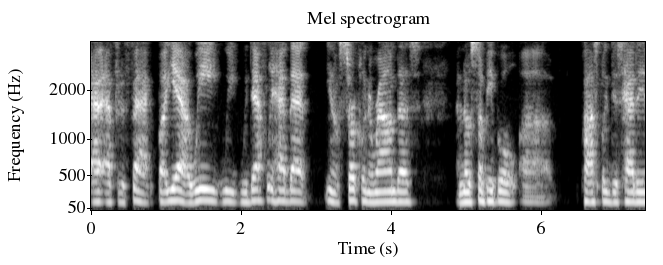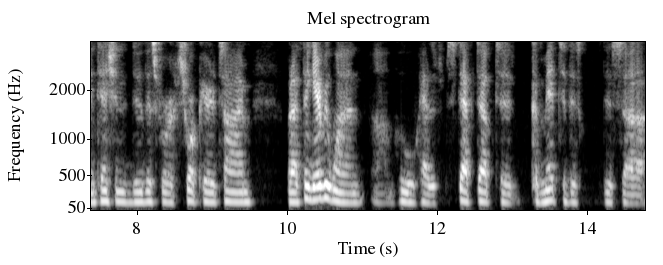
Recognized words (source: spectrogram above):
a- after the fact but yeah we we, we definitely had that you know circling around us. I know some people uh, possibly just had the intention to do this for a short period of time, but I think everyone um, who has stepped up to commit to this this uh,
